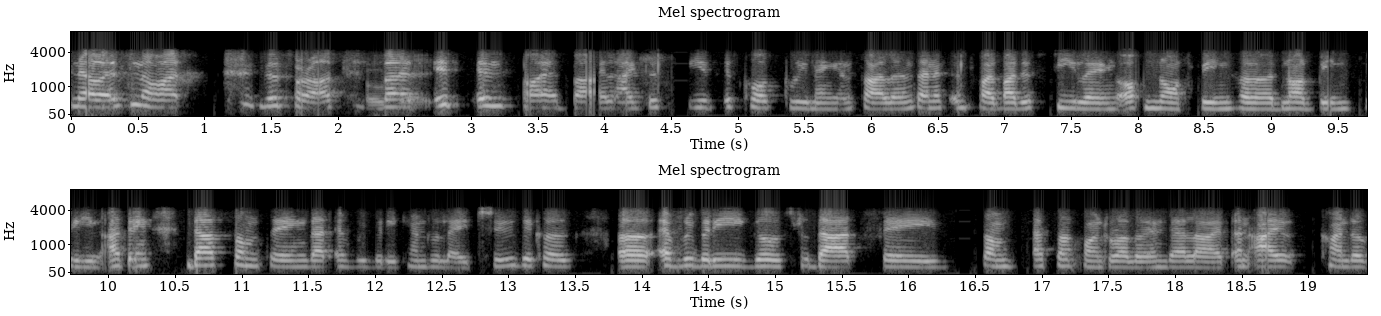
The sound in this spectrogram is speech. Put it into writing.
no, it's not. Just for us, but it's inspired by like this. It's called "Screaming in Silence," and it's inspired by this feeling of not being heard, not being seen. I think that's something that everybody can relate to because uh, everybody goes through that phase some at some point or other in their life. And i kind of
